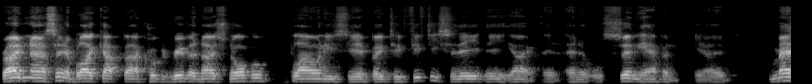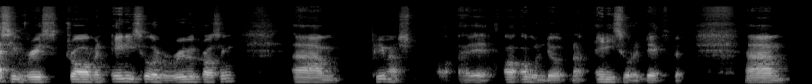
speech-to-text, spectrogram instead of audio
Braden, uh, seen a bloke up uh, Crooked River, no snorkel, blowing his yeah, B250. So there, there you go. And, and, it will certainly happen, you know, massive risk driving any sort of river crossing. Um, pretty much, uh, yeah, I, I, wouldn't do it not any sort of depth, but, um,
